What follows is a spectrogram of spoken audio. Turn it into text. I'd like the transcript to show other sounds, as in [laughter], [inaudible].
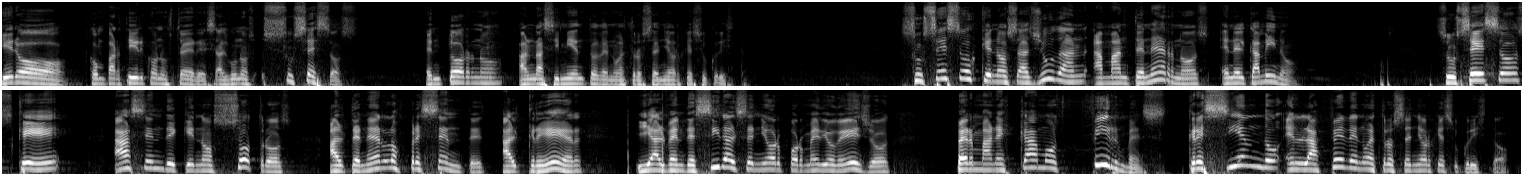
quiero compartir con ustedes algunos sucesos en torno al nacimiento de nuestro Señor Jesucristo. Sucesos que nos ayudan a mantenernos en el camino. Sucesos que hacen de que nosotros, al tenerlos presentes, al creer y al bendecir al Señor por medio de ellos, permanezcamos firmes, creciendo en la fe de nuestro Señor Jesucristo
